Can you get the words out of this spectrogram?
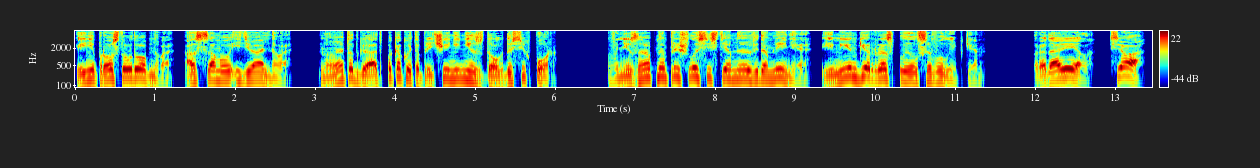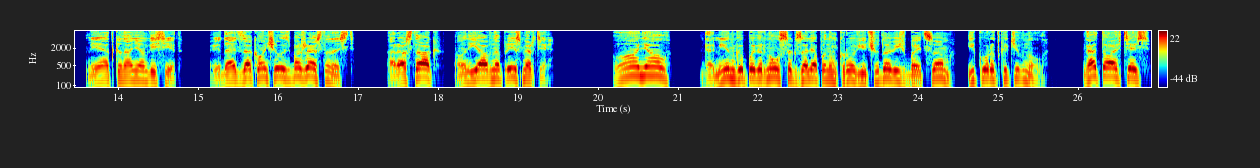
И не просто удобного, а самого идеального. Но этот гад по какой-то причине не сдох до сих пор. Внезапно пришло системное уведомление, и Мингер расплылся в улыбке. «Продавил. Все, метка на нем висит. Видать, закончилась божественность. А раз так, он явно при смерти. «Понял». Доминго повернулся к заляпанным кровью чудовищ бойцам и коротко кивнул. «Готовьтесь!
